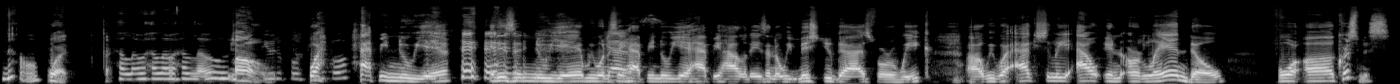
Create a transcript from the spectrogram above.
No. What? Hello, hello, hello, Oh, beautiful Well, people. Happy New Year. it is a new year. We want to say Happy New Year, Happy Holidays. I know we missed you guys for a week. Uh, we were actually out in Orlando for uh, Christmas.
